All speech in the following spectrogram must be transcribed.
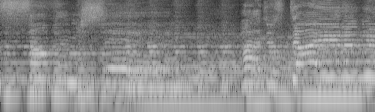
something you said. I just died in your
